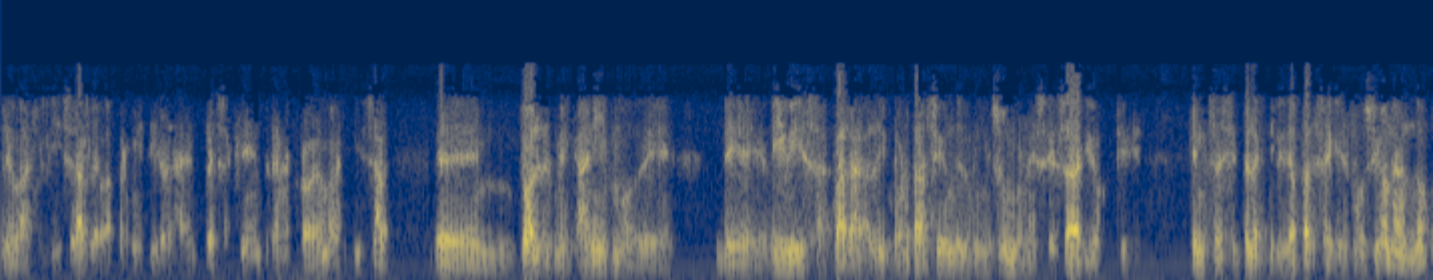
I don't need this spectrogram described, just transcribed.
le va a agilizar, le va a permitir a las empresas que entren en el programa agilizar eh, todo el mecanismo de, divisas para la importación de los insumos necesarios que, necesita la actividad para seguir funcionando.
